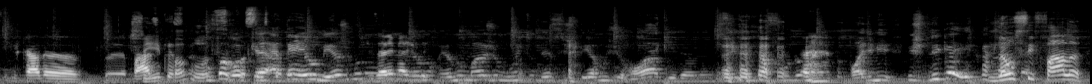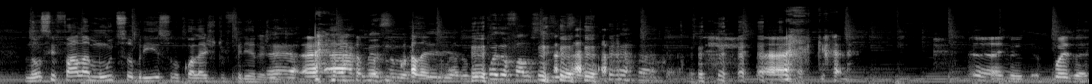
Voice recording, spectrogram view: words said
explicada é, básica. Sim, por favor, por favor porque até eu mesmo não, eu, não, eu não manjo muito desses termos de rock, eu não sei muito a fundo. Pode me, me explica aí. Não se fala não se fala muito sobre isso no colégio de freiras, né? É, ah, começou. Depois eu falo sobre isso. ah, cara. Ai, meu Deus. Pois é.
